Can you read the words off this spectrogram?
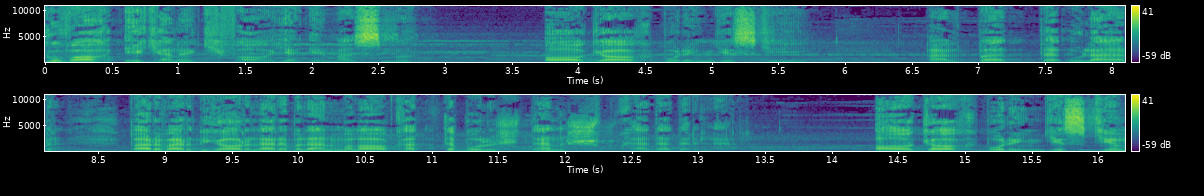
guvoh ekani kifoya emasmi? Ogoh bo'lingizki, albatta ular Parvardigorlari bilan muloqotda bo'lishdan shubhadadirlar. Ogoh bo'lingiz kim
